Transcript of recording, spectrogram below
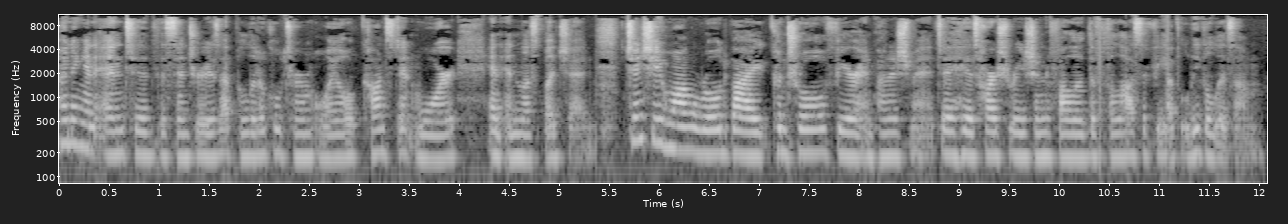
putting an end to the centuries of political turmoil, constant war, and endless bloodshed. Qin Shi Huang ruled by control, fear, and punishment. His harsh regime followed the philosophy of legalism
